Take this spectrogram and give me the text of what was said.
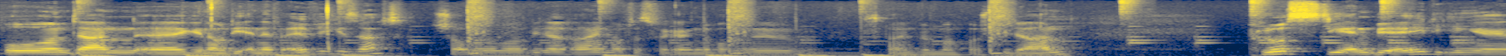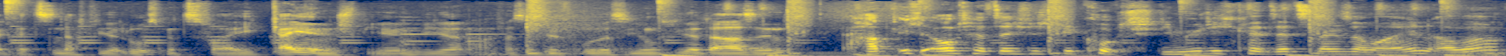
Und dann, äh, genau, die NFL, wie gesagt. Schauen wir nochmal wieder rein. Auf das vergangene Wochenende schneiden wir mal ein paar Spiele an. Plus die NBA, die ging ja letzte Nacht wieder los mit zwei geilen Spielen wieder. Aber sind wir froh, dass die Jungs wieder da sind. Hab ich auch tatsächlich geguckt. Die Müdigkeit setzt langsam ein, aber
